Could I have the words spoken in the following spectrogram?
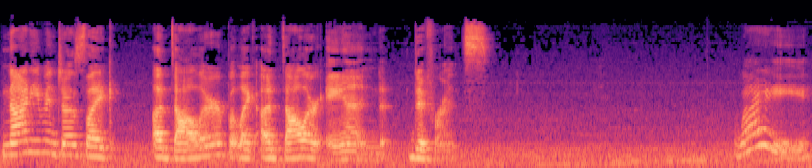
Not even just like a dollar, but like a dollar and difference. Why?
